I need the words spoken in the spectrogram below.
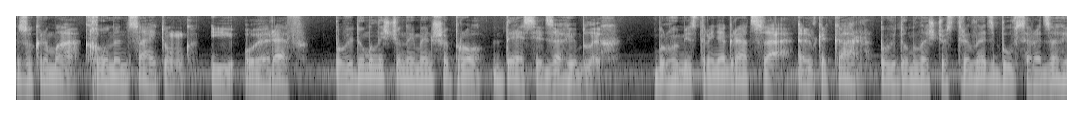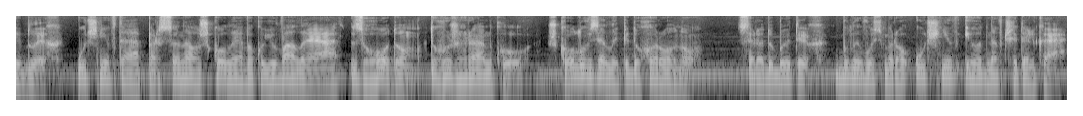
зокрема Кронен Zeitung і ОРФ, повідомили щонайменше про 10 загиблих. Бургомістриня Граца Елке Кар повідомила, що стрілець був серед загиблих. Учнів та персонал школи евакуювали, а згодом того ж ранку школу взяли під охорону. Серед убитих були восьмеро учнів і одна вчителька.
